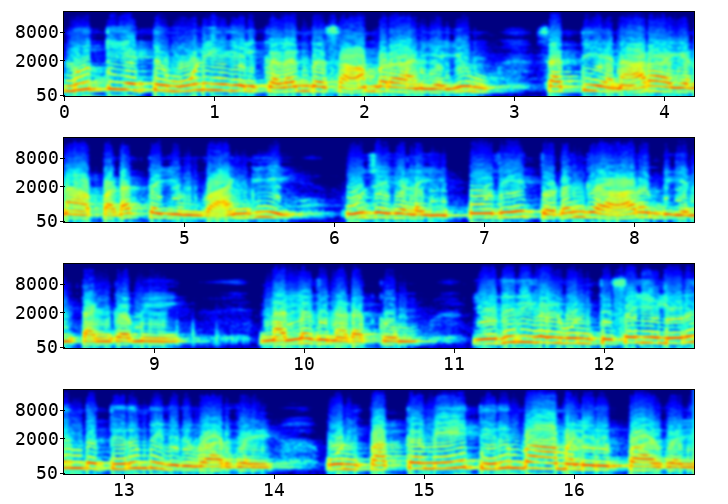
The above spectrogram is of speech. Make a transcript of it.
நூத்தி எட்டு மூலிகையில் கலந்த சாம்பிராணியையும் சத்திய நாராயணா படத்தையும் வாங்கி பூஜைகளை இப்போதே தொடங்க ஆரம்பியன் தங்கமே. நல்லது நடக்கும். எதிரிகள் உன் திசையிலிருந்து திரும்பி விடுவார்கள் உன் பக்கமே திரும்பாமல் இருப்பார்கள்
